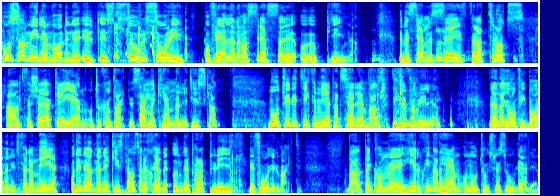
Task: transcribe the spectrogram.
Hos familjen var det nu utlyst stor sorg och föräldrarna var stressade och uppgivna. De bestämde sig för att trots allt försöka igen och tog kontakt med samma kennel i Tyskland. Motvilligt gick det med på att sälja en valp till familjen. Denna gång fick barnen inte följa med och de nödvändiga kisspauserna skedde under paraply med fågelvakt. Valpen kom eh, helskinnad hem och mottogs med stor glädje.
